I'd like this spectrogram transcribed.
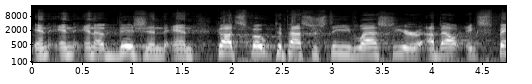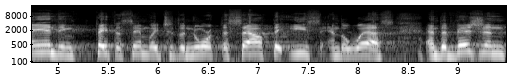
in, in, in a vision. And God spoke to Pastor Steve last year about expanding Faith Assembly to the north, the south, the east, and the west. And the vision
